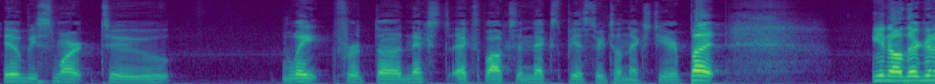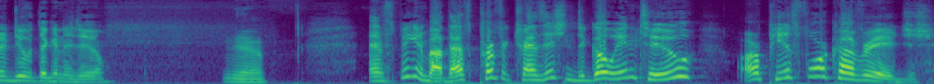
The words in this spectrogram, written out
it would be smart to wait for the next Xbox and next PS3 till next year. But you know, they're gonna do what they're gonna do. Yeah. And speaking about that's perfect transition to go into our PS4 coverage.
